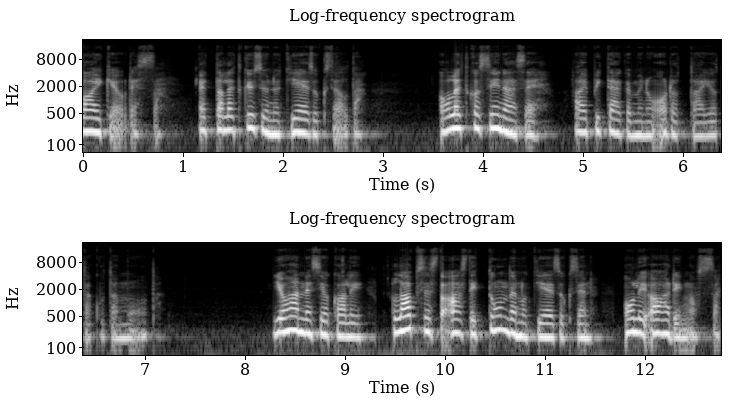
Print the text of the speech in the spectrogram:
vaikeudessa, että olet kysynyt Jeesukselta, oletko sinä se, vai pitääkö minun odottaa jotakuta muuta? Johannes, joka oli lapsesta asti tuntenut Jeesuksen, oli ahdingossa.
